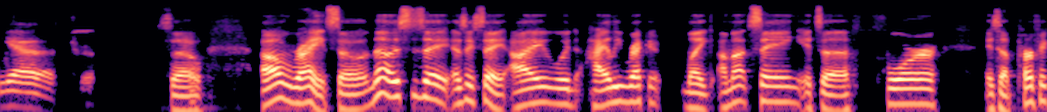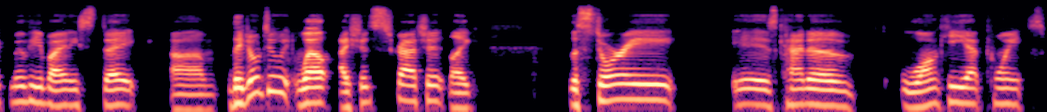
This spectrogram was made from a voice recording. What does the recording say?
Yeah, that's true. So, all right. So, no, this is a, as I say, I would highly recommend. Like, I'm not saying it's a four, it's a perfect movie by any stake. Um, they don't do it well. I should scratch it. Like, the story is kind of wonky at points,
